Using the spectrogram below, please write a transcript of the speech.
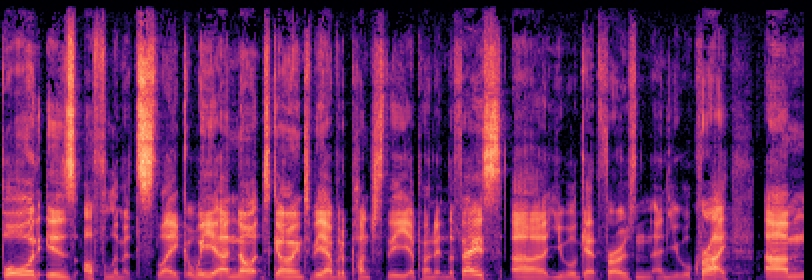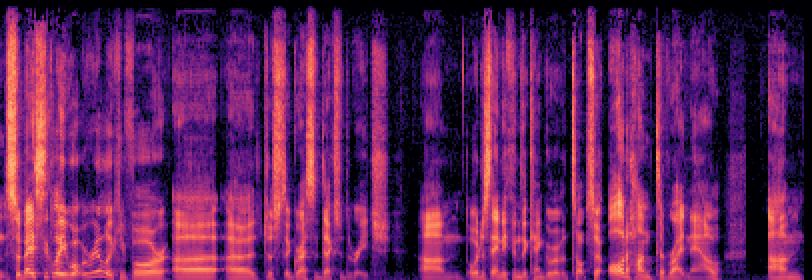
board is off limits. Like we are not going to be able to punch the opponent in the face. Uh, you will get frozen and you will cry. Um, so basically, what we're really looking for uh, are just aggressive decks with reach, um, or just anything that can go over the top. So Odd Hunter right now. Um,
